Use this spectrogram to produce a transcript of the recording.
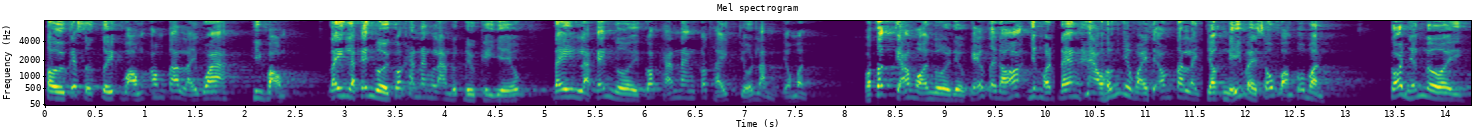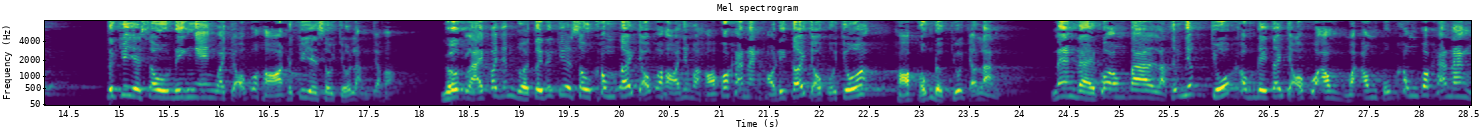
từ cái sự tuyệt vọng, ông ta lại qua hy vọng. Đây là cái người có khả năng làm được điều kỳ diệu. Đây là cái người có khả năng có thể chữa lành cho mình và tất cả mọi người đều kéo tới đó nhưng mà đang hào hứng như vậy thì ông ta lại chợt nghĩ về số phận của mình có những người Đức Chúa Giêsu đi ngang qua chỗ của họ, Đức Chúa Giêsu chữa lành cho họ. Ngược lại có những người tuy Đức Chúa Giêsu không tới chỗ của họ nhưng mà họ có khả năng họ đi tới chỗ của Chúa, họ cũng được Chúa chữa lành. Nan đề của ông ta là thứ nhất Chúa không đi tới chỗ của ông mà ông cũng không có khả năng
